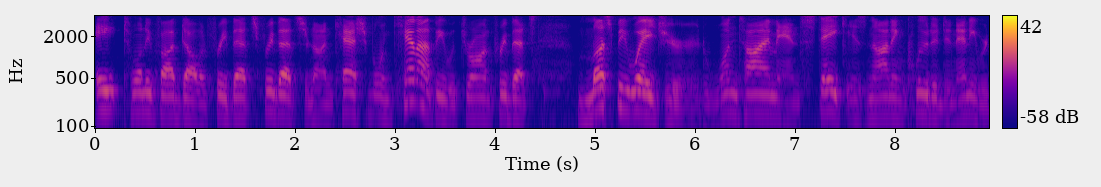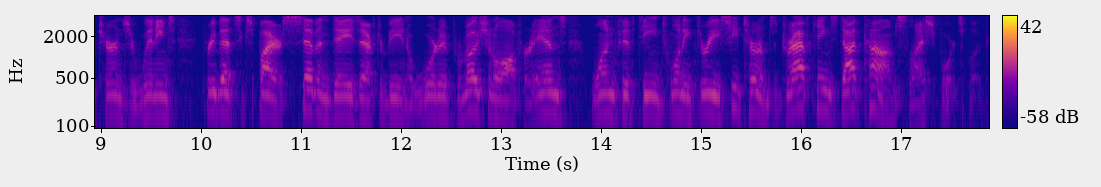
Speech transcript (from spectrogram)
eight $25 free bets. Free bets are non cashable and cannot be withdrawn. Free bets must be wagered one time and stake is not included in any returns or winnings. Free bets expire seven days after being awarded. Promotional offer ends 1-15-23. See terms at DraftKings.com slash sportsbook.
